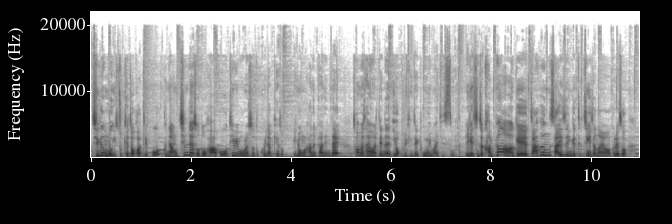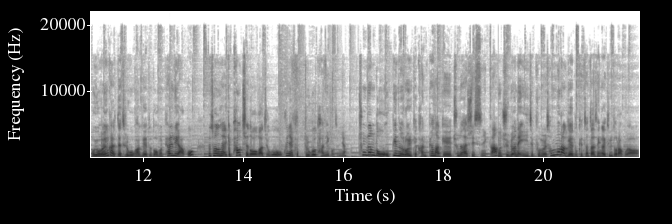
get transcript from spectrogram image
지금 뭐 익숙해져가지고 그냥 침대에서도 하고 TV 보면서도 그냥 계속 이용을 하는 편인데 처음에 사용할 때는 이 어플이 굉장히 도움이 많이 됐습니다. 이게 진짜 간편하게 작은 사이즈인 게 특징이잖아요. 그래서 뭐 여행 갈 때 들고 가기에도 너무 편리하고 그래서 저는 그냥 이렇게 파우치에 넣어가지고 그냥 이렇게 들고 다니거든요. 충전도 5핀으로 이렇게 간편하게 충전할 수 있으니까 주변에 이 제품을 선물하기에도 괜찮다는 생각이 들더라고요.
